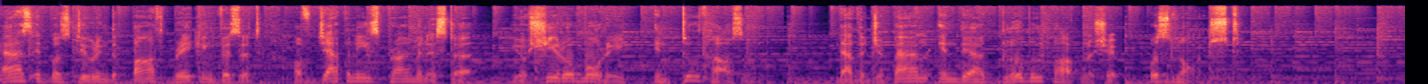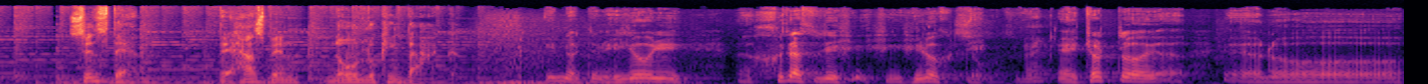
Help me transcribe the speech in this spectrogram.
as it was during the path-breaking visit of Japanese Prime Minister Yoshiro Mori in 2000 that the Japan-India Global Partnership was launched. Since then, there has been no looking back. インドっていうのは非常に 複雑で広くて、えちょっとあの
